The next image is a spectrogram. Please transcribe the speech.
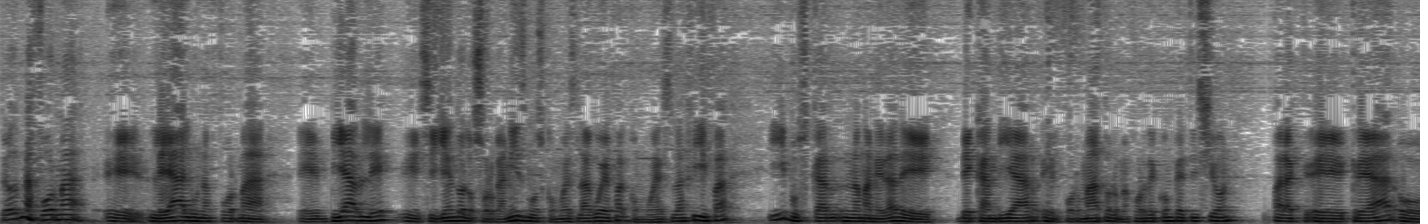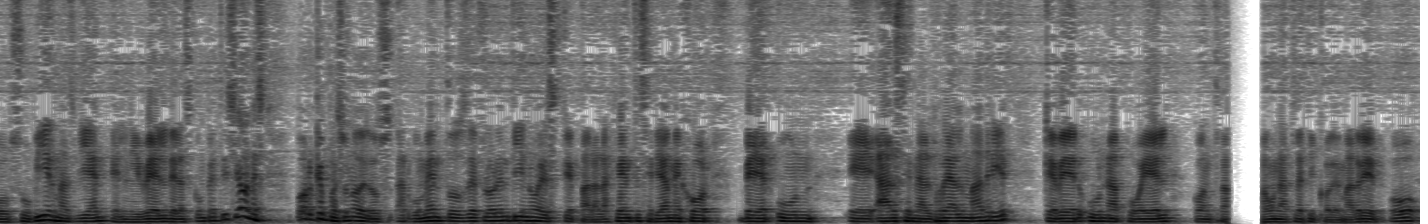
pero de una forma eh, leal, una forma eh, viable, eh, siguiendo los organismos como es la UEFA, como es la FIFA, y buscar una manera de, cambiar el formato, lo mejor de competición, para eh, crear o subir más bien el nivel de las competiciones. Porque pues uno de los argumentos de Florentino es que para la gente sería mejor ver un Arsenal Real Madrid que ver un Apoel contra un Atlético de Madrid o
